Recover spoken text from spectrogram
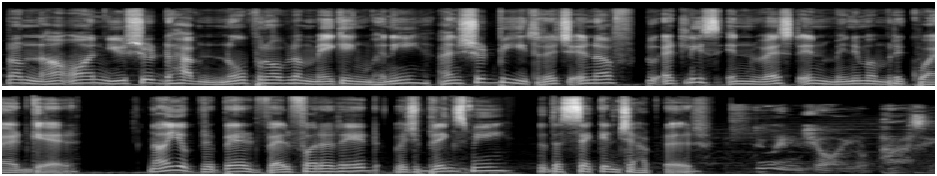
From now on, you should have no problem making money and should be rich enough to at least invest in minimum required gear. Now you're prepared well for a raid, which brings me to the second chapter. Do enjoy your party.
